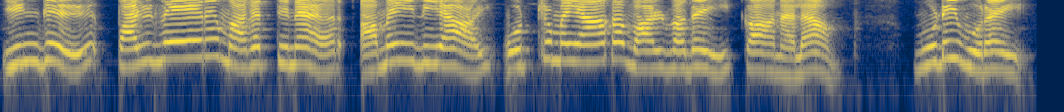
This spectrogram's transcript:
இங்கு பல்வேறு மதத்தினர் அமைதியாய் ஒற்றுமையாக வாழ்வதை காணலாம். முடிவுரை.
